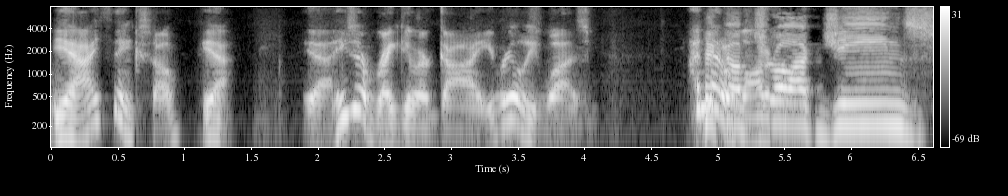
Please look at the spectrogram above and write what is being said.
Yeah, I think so. Yeah, yeah, he's a regular guy. He really was. I Pickup of truck, jeans,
